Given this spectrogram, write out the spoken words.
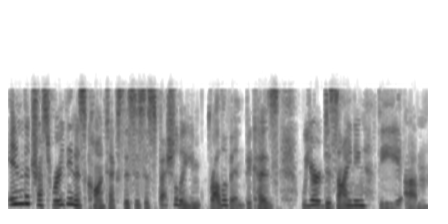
In the trustworthiness context, this is especially relevant because we are designing the um,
